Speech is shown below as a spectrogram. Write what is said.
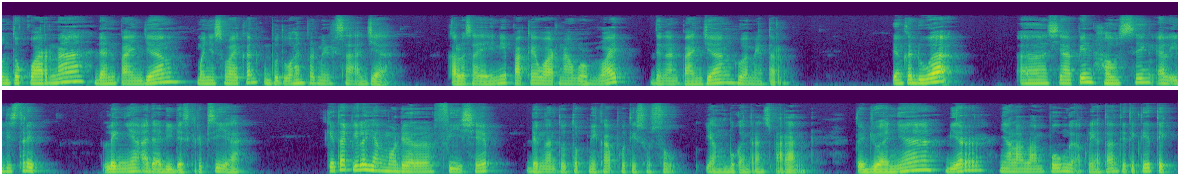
Untuk warna dan panjang menyesuaikan kebutuhan pemirsa aja. Kalau saya ini pakai warna warm white dengan panjang 2 meter. Yang kedua, uh, siapin housing LED strip. Linknya ada di deskripsi ya. Kita pilih yang model V-shape dengan tutup mika putih susu yang bukan transparan. Tujuannya biar nyala lampu nggak kelihatan titik-titik.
